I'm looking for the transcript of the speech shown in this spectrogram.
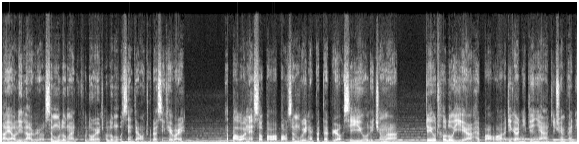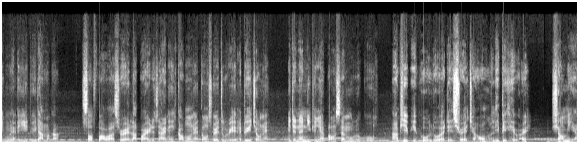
လာရောက်လေ့လာပြီးတော့စက်မှုလုပ်ငန်းတစ်ခုလုံးရဲ့ထုတ်လုပ်မှုအဆင့်တောင်ထိုးတက်စေခဲ့ပါတယ်။ Hard power နဲ့ soft power ပေါင်းစပ်မှုတွေနဲ့ပတ်သက်ပြီးတော့ CEO လေးကျွန်းကတရုတ်ထုတ်လုပ်ရေးက hard power အဓိကနည်းပညာတီထွင်ဖန်တီးမှုနဲ့အရေးသွေးတာမှာက soft power ဆိုတဲ့ laptop ဒီဇိုင်းနဲ့ကောင်းမွန်တဲ့သုံးစွဲသူတွေရဲ့အတွေ့အကြုံနဲ့ internet နည်းပညာပေါင်းစပ်မှုတို့ကိုအားဖြည့်ပေးဖို့လိုအပ်တဲ့ strategy အကြောင်းအလေးပေးခဲ့ပါတယ်။ Xiaomi က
